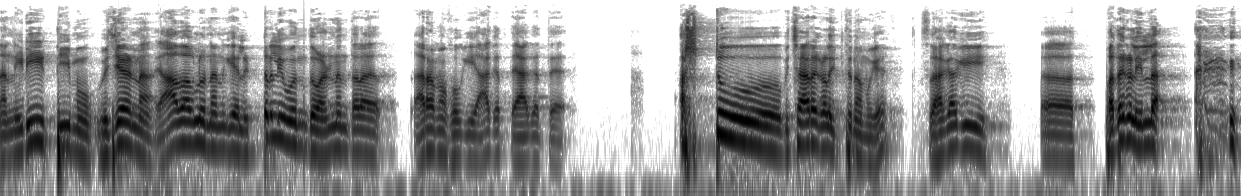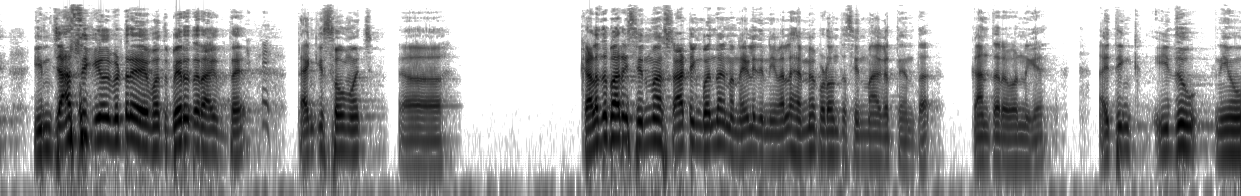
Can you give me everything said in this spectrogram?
ನನ್ನ ಇಡೀ ಟೀಮು, ವಿಜಯಣ್ಣ, ಯಾವಾಗಲೂ ನನಗೆ ಲಿಟ್ರಲಿ ಒಂದು ಅಣ್ಣನ ಥರ ಆರಾಮಾಗಿ ಹೋಗಿ ಆಗತ್ತೆ ಆಗತ್ತೆ. ಅಷ್ಟು ವಿಚಾರಗಳು ಇತ್ತು ನಮಗೆ. ಸೊ ಹಾಗಾಗಿ ಪದಗಳಿಲ್ಲ. ಇನ್ನು ಜಾಸ್ತಿ ಕೇಳಿಬಿಟ್ರೆ ಮತ್ತೆ ಬೇರೆ ಥರ ಆಗುತ್ತೆ. ಥ್ಯಾಂಕ್ ಯು ಸೋ ಮಚ್ ಕಳೆದ ಬಾರಿ ಸಿನಿಮಾ ಸ್ಟಾರ್ಟಿಂಗ್ ಬಂದಾಗ ನಾನು ಹೇಳಿದ್ದೀನಿ, ನೀವೆಲ್ಲ ಹೆಮ್ಮೆ ಪಡುವಂಥ ಸಿನಿಮಾ ಆಗತ್ತೆ ಅಂತ ಕಾಂತಾರ ಒನ್ಗೆ ಐ ಥಿಂಕ್ ಇದು ನೀವು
